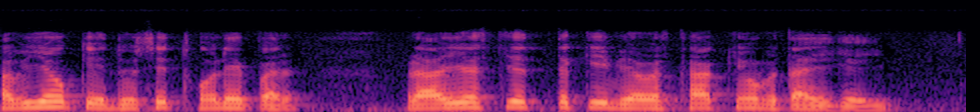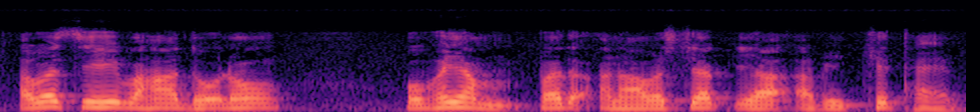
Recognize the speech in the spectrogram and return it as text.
हवियों के दूषित होने पर प्रायश्चित की व्यवस्था क्यों बताई गई? अवश्य ही वहाँ दोनों उभयम पद अनावश्यक या अभिक्षित है।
